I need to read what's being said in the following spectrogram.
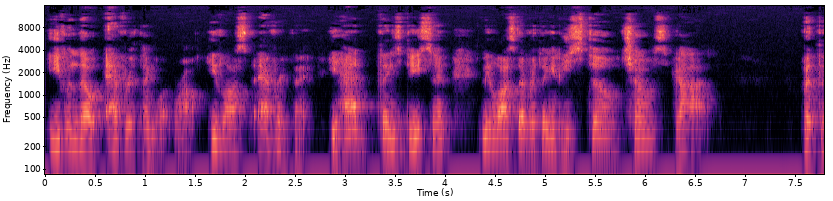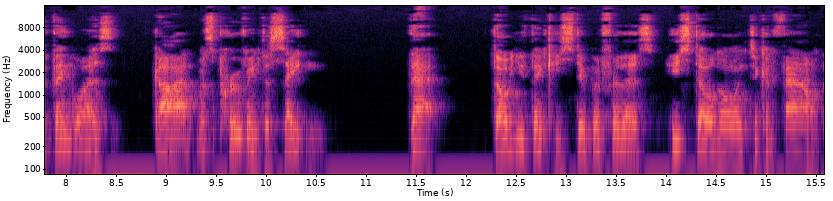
even though everything went wrong. He lost everything. He had things decent and he lost everything and he still chose God. But the thing was, God was proving to Satan that though you think he's stupid for this, he's still going to confound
